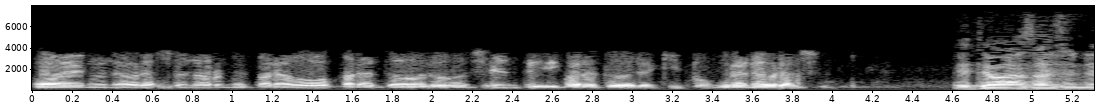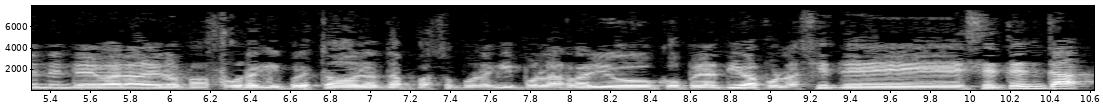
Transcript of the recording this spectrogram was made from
Bueno, un abrazo enorme para vos, para todos los docentes y para todo el equipo. Un gran abrazo. Esteban Sánchez, intendente de Varadero, pasó por aquí por Estado de Alerta, pasó por aquí por la radio cooperativa por las 770.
